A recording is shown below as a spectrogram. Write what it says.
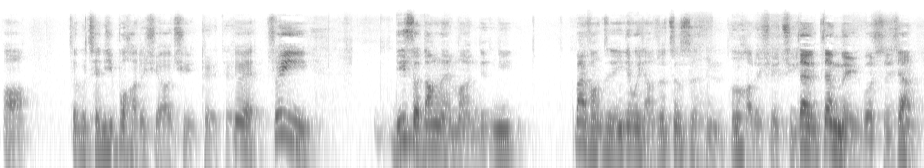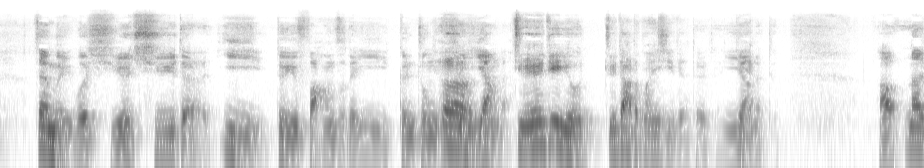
啊，这个成绩不好的学校去？对对对，所以理所当然嘛，你你卖房子人一定会讲说这是很、很好的学区。在在美国，实际上，在美国学区的意义对于房子的意义跟中国是一样的，绝对有绝大的关系的。对，一样的。对。好，那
